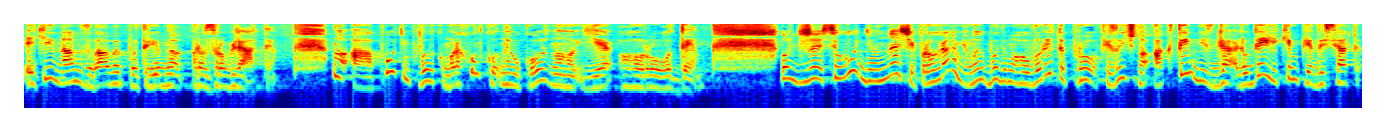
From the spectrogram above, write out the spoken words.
які нам з вами потрібно розробляти. Ну а потім, по великому рахунку, не у кожного є городи. Отже, сьогодні в нашій програмі ми будемо говорити про фізичну активність для людей, яким 50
